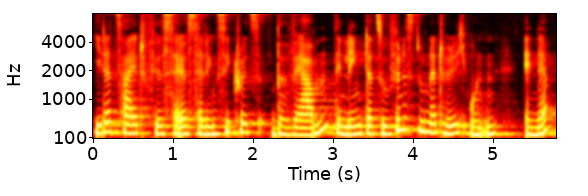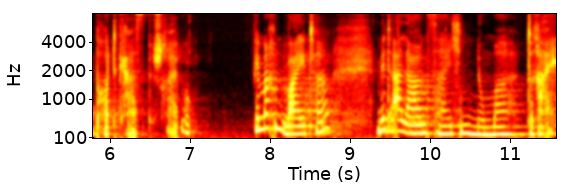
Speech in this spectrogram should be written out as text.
jederzeit für Self-Selling Secrets bewerben. Den Link dazu findest du natürlich unten in der Podcast-Beschreibung. Wir machen weiter mit Alarmzeichen Nummer drei.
